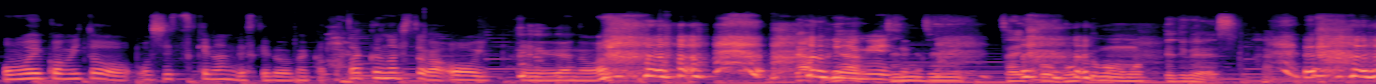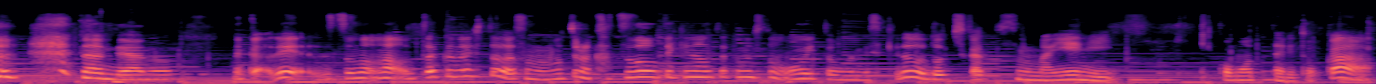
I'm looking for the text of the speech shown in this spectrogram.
思い込みと押し付けなんですけどなんかオタクの人が多いっていう、はい、あの イメージ全然在庫僕も思ってるぐらいです。はい、なんであのなんかでそのまあオタクの人はそのもちろん活動的なオタクの人も多いと思うんですけどどっちかってそのまあ家に引きこもったりとか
